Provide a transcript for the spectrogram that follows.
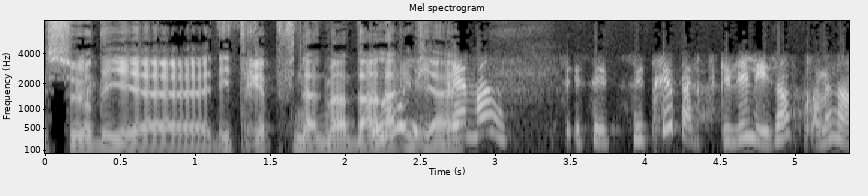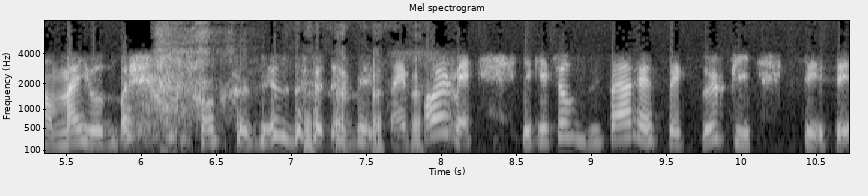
sur des euh, des trips finalement dans la rivière. Vraiment. C'est- C'est c'est très particulier. Les gens se promènent en maillot de bain au centre-ville de, de Ville-Saint-Paul, mais il y a quelque chose d'hyper respectueux. Puis c'est c'est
